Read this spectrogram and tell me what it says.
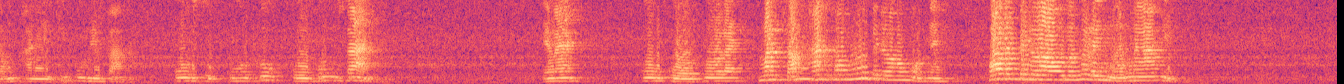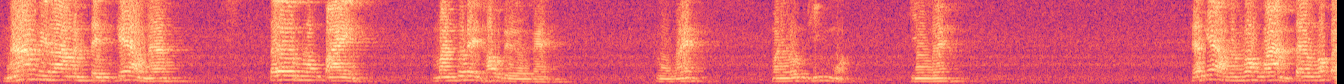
สำคัญอย่างที่พูดในฟังกูสุขกูทุกข์กูฟุ้งซ่านใช่ไหมกูโกรธกูอะไร มันสำคัญความรู้เป็นเราหมดไง พอมันเป็นเรามันก็เลยเหมือนน้ำนี่น้ำเวลามันเต็มแก้วนะ เติมลงไป มันก็ได้เท่าเดิมไงถูกไหมมันลดทิ้งหมด จริงไหมถ้าแก้วมันว่างๆเติมเข้าไป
